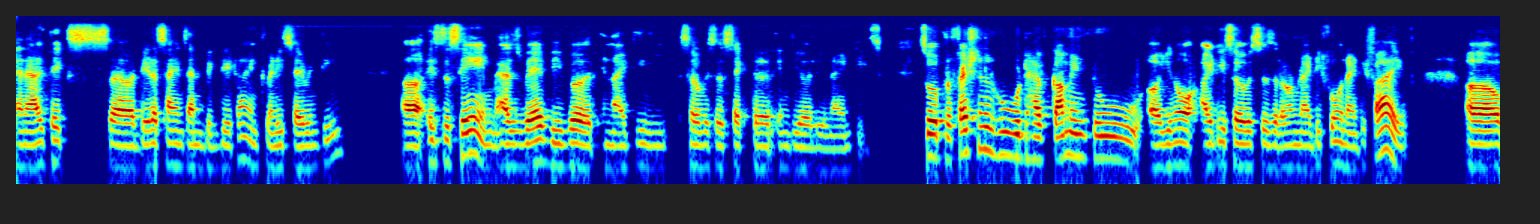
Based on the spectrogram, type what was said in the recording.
analytics uh, data science and big data in 2017 uh, is the same as where we were in IT services sector in the early 90s. So a professional who would have come into uh, you know IT services around 94, 95 uh,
